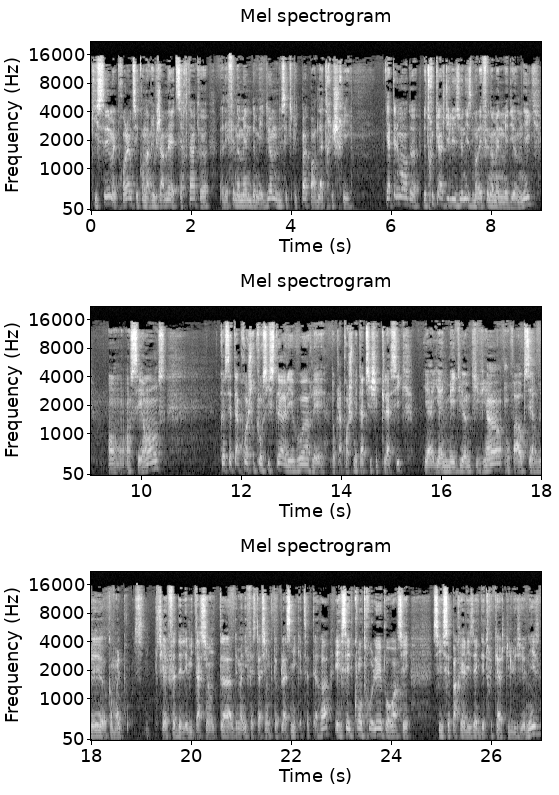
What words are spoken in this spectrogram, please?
qui sait, mais le problème c'est qu'on n'arrive jamais à être certain que les phénomènes de médium ne s'expliquent pas par de la tricherie. Il y a tellement de, trucage d'illusionnisme dans les phénomènes médiumniques, en, séance, que cette approche qui consistait à aller voir les, donc l'approche métapsychique classique, il y, a, une médium qui vient, on va observer euh, comment elle, si elle fait des lévitations de table, des manifestations ectoplasmiques, etc. Et essayer de contrôler pour voir si s'il ne s'est pas réalisé avec des trucages d'illusionnisme.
